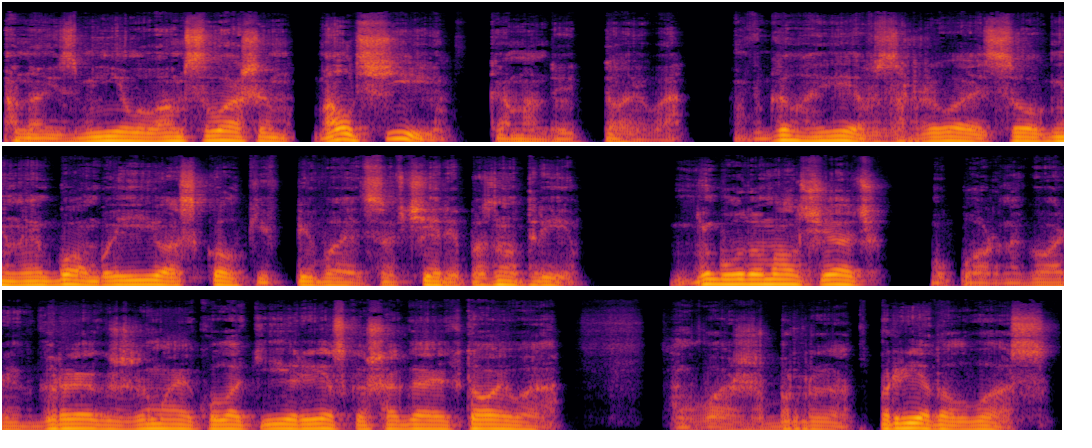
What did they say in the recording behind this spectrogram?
«Она изменила вам с вашим...» «Молчи!» — командует Тоева. В голове взрывается огненная бомба, и ее осколки впиваются в череп изнутри. «Не буду молчать», — упорно говорит Грег, сжимая кулаки и резко шагая к Тоева. «Ваш брат предал вас.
